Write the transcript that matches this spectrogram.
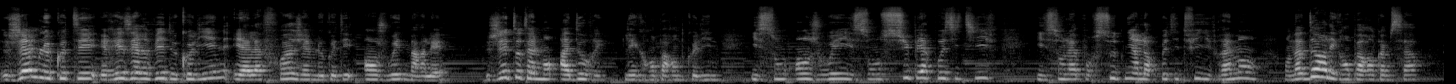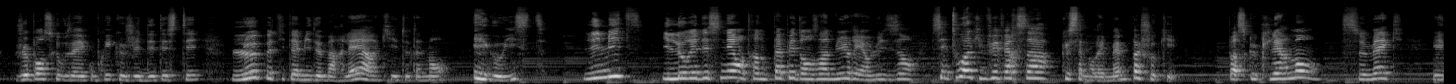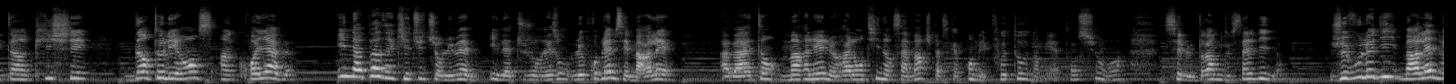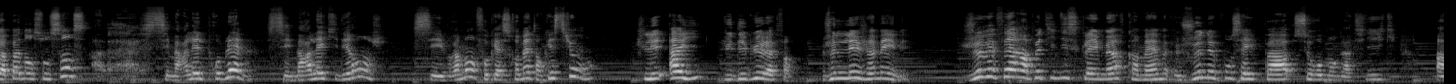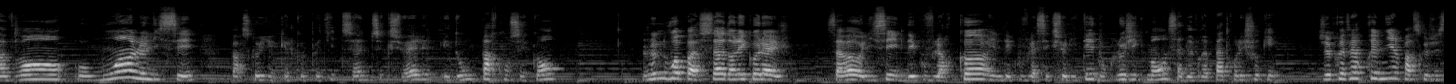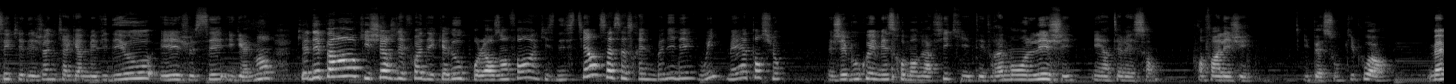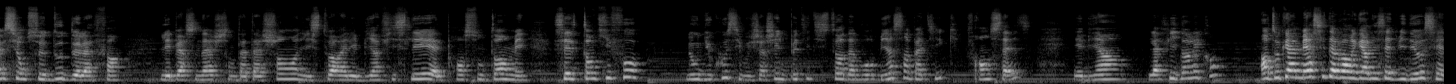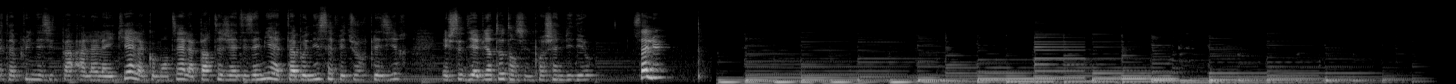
J'aime le côté réservé de Colline et à la fois j'aime le côté enjoué de Marley. J'ai totalement adoré les grands-parents de Colline. Ils sont enjoués, ils sont super positifs, ils sont là pour soutenir leur petite fille, vraiment. On adore les grands-parents comme ça. Je pense que vous avez compris que j'ai détesté le petit ami de Marley, hein, qui est totalement égoïste. Limite, il l'aurait dessiné en train de taper dans un mur et en lui disant « C'est toi qui me fais faire ça !» que ça m'aurait même pas choqué. Parce que clairement, ce mec est un cliché d'intolérance incroyable. Il n'a pas d'inquiétude sur lui-même, il a toujours raison. Le problème c'est Marley. Ah bah attends, Marley le ralentit dans sa marche parce qu'elle prend des photos. Non mais attention, hein. c'est le drame de sa vie. Hein. Je vous le dis, Marley ne va pas dans son sens. Ah bah, c'est Marley le problème. C'est Marley qui dérange. C'est vraiment, faut qu'elle se remette en question. Hein. Je l'ai haï du début à la fin. Je ne l'ai jamais aimé. Je vais faire un petit disclaimer quand même. Je ne conseille pas ce roman graphique avant au moins le lycée parce qu'il y a quelques petites scènes sexuelles et donc par conséquent, je ne vois pas ça dans les collèges. Ça va, au lycée, ils découvrent leur corps, ils découvrent la sexualité, donc logiquement, ça devrait pas trop les choquer. Je préfère prévenir parce que je sais qu'il y a des jeunes qui regardent mes vidéos et je sais également qu'il y a des parents qui cherchent des fois des cadeaux pour leurs enfants et qui se disent tiens ça ça serait une bonne idée. Oui mais attention. J'ai beaucoup aimé ce roman graphique qui était vraiment léger et intéressant. Enfin léger. Il pèse son petit poids. Hein. Même si on se doute de la fin, les personnages sont attachants, l'histoire elle est bien ficelée, elle prend son temps mais c'est le temps qu'il faut. Donc du coup si vous cherchez une petite histoire d'amour bien sympathique, française, eh bien la fille dans l'écran en tout cas, merci d'avoir regardé cette vidéo. Si elle t'a plu, n'hésite pas à la liker, à la commenter, à la partager à tes amis, à t'abonner, ça fait toujours plaisir. Et je te dis à bientôt dans une prochaine vidéo. Salut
